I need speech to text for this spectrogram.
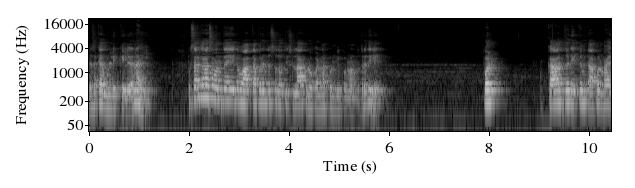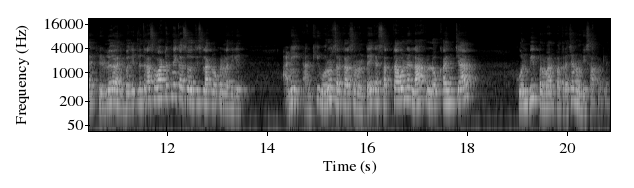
त्याचा काही उल्लेख केलेला नाही. सरकार असं म्हणतंय की बा आतापर्यंत सदोतीस लाख लोकांना कुणबी प्रमाणपत्र दिले पण का जर एकंदरीत आपण बाहेर फिरलं आणि बघितलं तर असं वाटत नाही का सदतीस लाख लोकांना दिलेत? आणि आणखी वरून सरकार असं म्हणतंय का सत्तावन्न लाख लोकांच्या कुणबी प्रमाणपत्राच्या नोंदी सापडल्यात.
